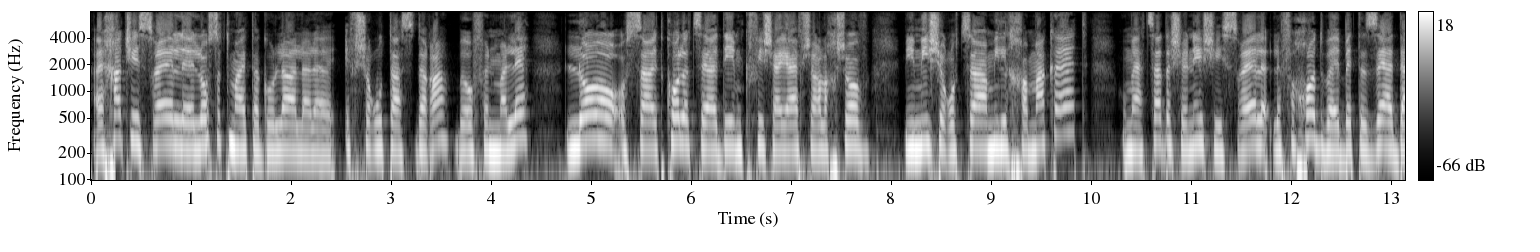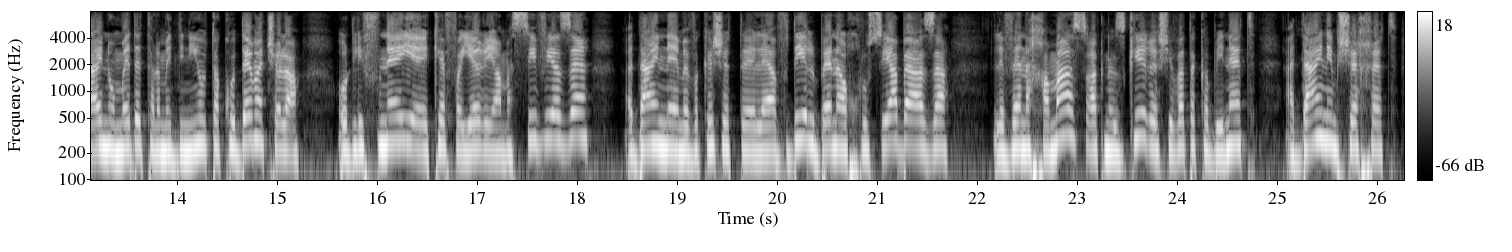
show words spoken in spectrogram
האחד שישראל uh, לא סתמה את הגולל על אפשרות ההסדרה באופן מלא, לא עושה את כל הצעדים כפי שהיה אפשר לחשוב ממי שרוצה מלחמה כעת, ומהצד השני שישראל, לפחות בהיבט הזה, עדיין עומדת על המדיניות הקודמת שלה, עוד לפני היקף הירי המסיבי הזה, עדיין אה, מבקשת אה, להבדיל בין האוכלוסייה בעזה לבין החמאס. רק נזכיר, ישיבת הקבינט עדיין נמשכת.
